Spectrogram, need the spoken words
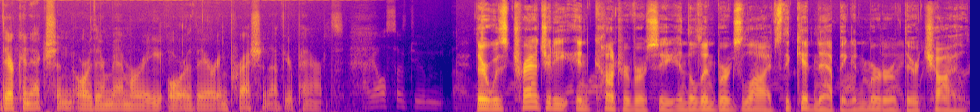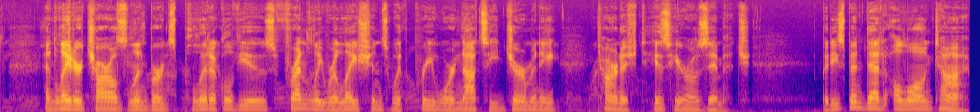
their connection or their memory or their impression of your parents. There was tragedy and controversy in the Lindberghs' lives, the kidnapping and murder of their child. And later, Charles Lindbergh's political views, friendly relations with pre war Nazi Germany, tarnished his hero's image. But he's been dead a long time,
